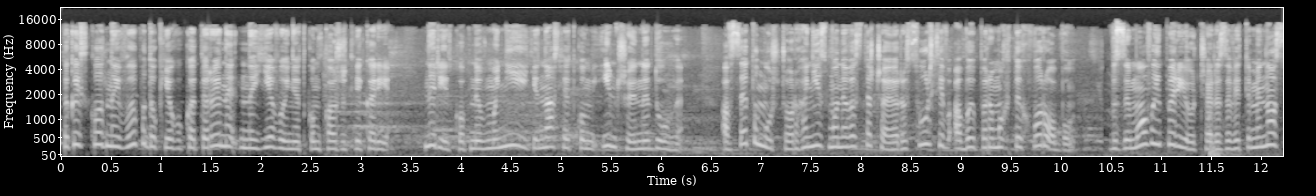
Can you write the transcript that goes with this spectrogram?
Такий складний випадок, як у Катерини, не є винятком, кажуть лікарі. Нерідко пневмонія є наслідком іншої недуги. А все тому, що організму не вистачає ресурсів, аби перемогти хворобу. В зимовий період через авітаміноз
